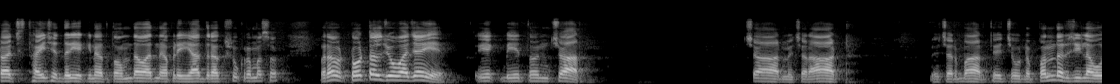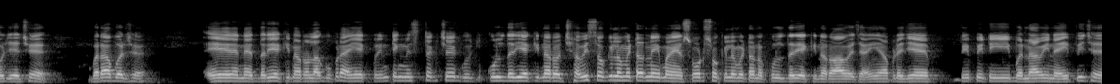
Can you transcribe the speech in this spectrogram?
ટચ થાય છે દરિયા કિનારે તો અમદાવાદને આપણે યાદ રાખશું ક્રમશઃ. બરાબર? ટોટલ જોવા જઈએ, એક, બે, ત્રણ, ચાર. ચાર ને ચાર આઠ ને ચાર બાર, તે ચૌદ ને પંદર જિલ્લાઓ જે છે, બરાબર છે. એને દરિયા કિનારો લાગુ પડે. અહીં એક પ્રિન્ટિંગ મિસ્ટેક છે. કુલ દરિયા કિનારો છવ્વીસો કિલોમીટર નહીં, પણ સોળસો કિલોમીટરનો કુલ દરિયા કિનારો આવે છે. અહીંયા આપણે જે પીપીટી બનાવીને આપી છે,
